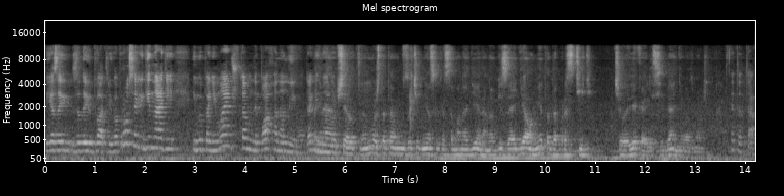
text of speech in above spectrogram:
Я за- задаю два-три вопроса или Геннадий, и мы понимаем, что там не пахана нива, да, Понимаем Геннадий? вообще, вот, может это звучит несколько самонадеянно, но без идеала метода простить человека или себя невозможно. Это так.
